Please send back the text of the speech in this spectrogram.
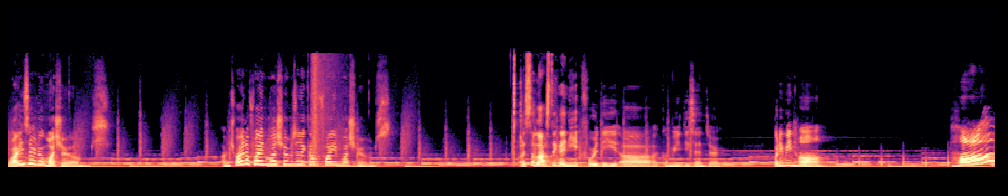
Why is there no mushrooms? I'm trying to find mushrooms and I can't find mushrooms. That's the last thing I need for the uh, community center. What do you mean, huh? Huh?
